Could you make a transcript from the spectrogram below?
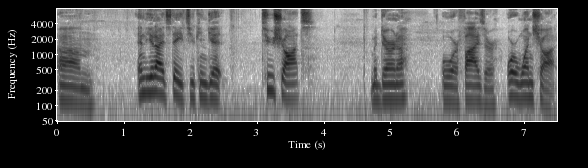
um, in the United States, you can get two shots, Moderna or Pfizer, or one shot.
